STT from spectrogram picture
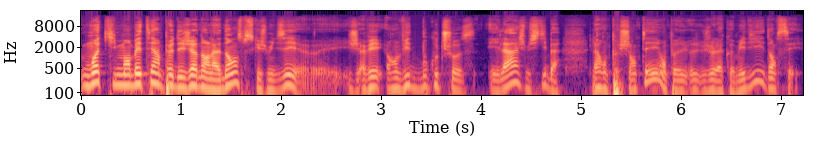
moi qui m'embêtais un peu déjà dans la danse, parce que je me disais, j'avais envie de beaucoup de choses. Et là, je me suis dit, bah, là, on peut chanter, on peut jouer la comédie et danser.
